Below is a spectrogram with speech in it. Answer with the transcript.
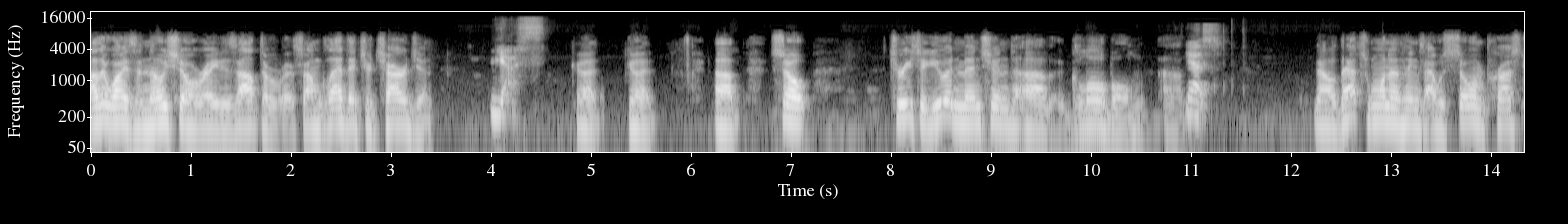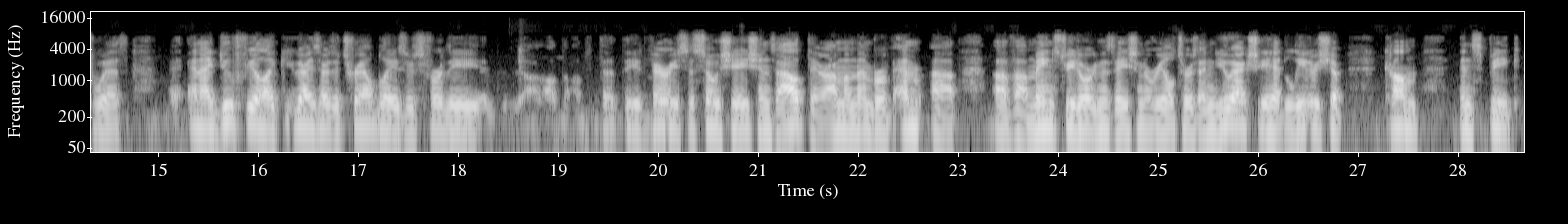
otherwise the no-show rate is out there. So I'm glad that you're charging. Yes. Good, good. Uh, so, Teresa, you had mentioned uh, global. Uh, yes. Now that's one of the things I was so impressed with, and I do feel like you guys are the trailblazers for the uh, the, the, various associations out there. I'm a member of M, uh, of uh, Main Street Organization of Realtors, and you actually had leadership come and speak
